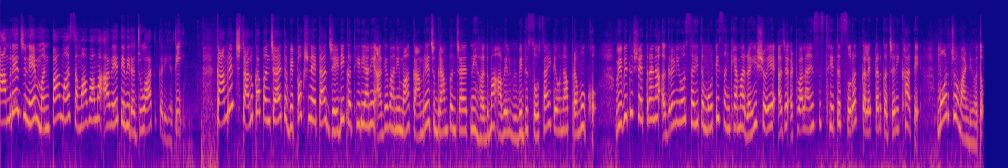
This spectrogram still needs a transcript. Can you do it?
કામરેજને મનપામાં સમાવવામાં આવે તેવી રજૂઆત કરી હતી. કામરેજ તાલુકા પંચાયત વિપક્ષ નેતા જેડી કથિરિયાની આગેવાનીમાં કામરેજ ગ્રામ પંચાયતની હદમાં આવેલ વિવિધ સોસાયટીઓના પ્રમુખો, વિવિધ ક્ષેત્રના અગ્રણીઓ સહિત મોટી સંખ્યામાં રહીશોએ આજે અઠવાલાયન્સ સ્થિત સુરત કલેક્ટર કચેરી ખાતે મોરચો માંડ્યો હતો.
